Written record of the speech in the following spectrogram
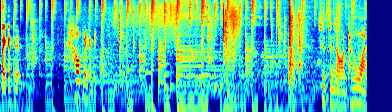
ไปกันเถอะ เข้าเป็นกันดีกว่า ฉันจะนอนทั้งวัน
